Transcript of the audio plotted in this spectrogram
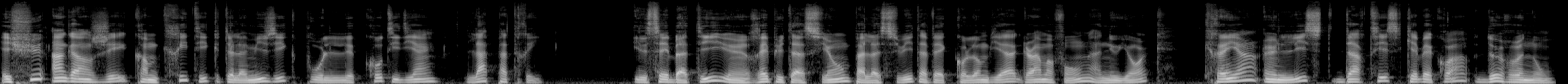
et fut engagé comme critique de la musique pour le quotidien La Patrie. Il s'est bâti une réputation par la suite avec Columbia Gramophone à New York, créant une liste d'artistes québécois de renom.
